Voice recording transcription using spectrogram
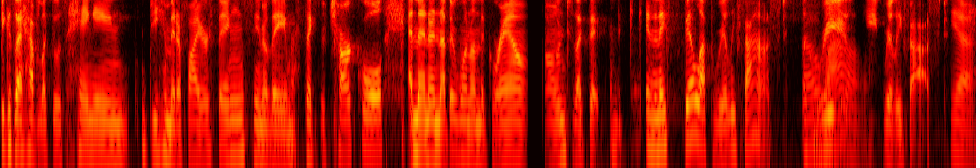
because I have like those hanging dehumidifier things, you know, they like they're charcoal, and then another one on the ground, like that, and they fill up really fast, like Oh, really, wow. really fast. Yeah,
